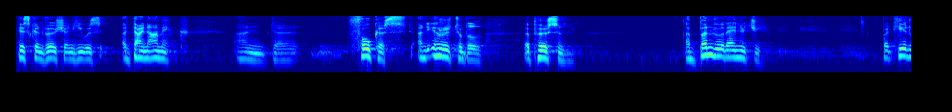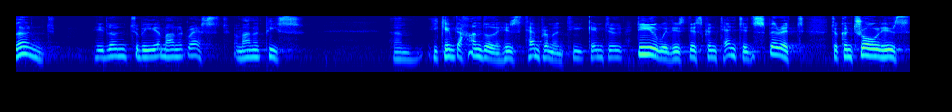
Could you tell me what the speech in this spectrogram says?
his conversion he was a dynamic and uh, focused and irritable a person, a bundle of energy. But he had learned, he learned to be a man at rest, a man at peace. Um, he came to handle his temperament. He came to deal with his discontented spirit, to control his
